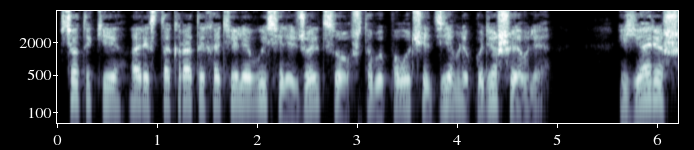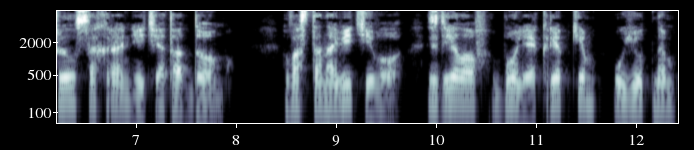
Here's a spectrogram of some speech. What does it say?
Все-таки аристократы хотели выселить жильцов, чтобы получить землю подешевле. Я решил сохранить этот дом. Восстановить его сделав более крепким, уютным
